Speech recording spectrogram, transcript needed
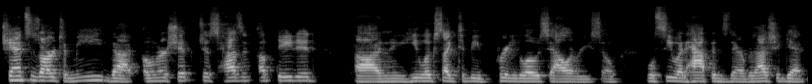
chances are to me that ownership just hasn't updated. Uh, and he looks like to be pretty low salary. So we'll see what happens there. But that should get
